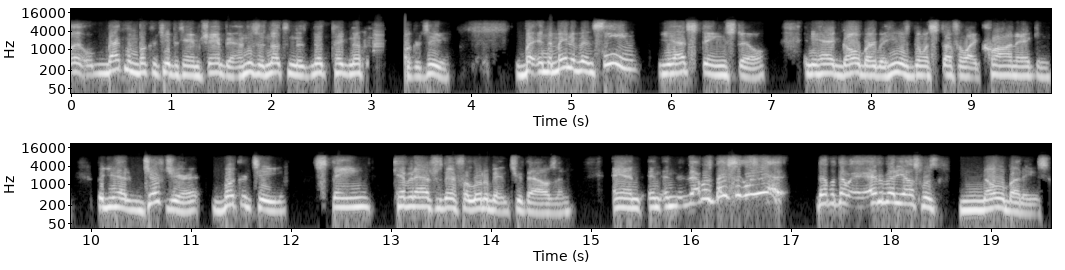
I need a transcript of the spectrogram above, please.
uh, back when Booker T became champion, and this is nothing to not take nothing from Booker T, but in the main event scene, you had Sting still, and you had Goldberg, but he was doing stuff like Chronic, and but you had Jeff Jarrett, Booker T, Sting, Kevin Nash was there for a little bit in 2000, and and, and that was basically it. That, that, everybody else was nobodies.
